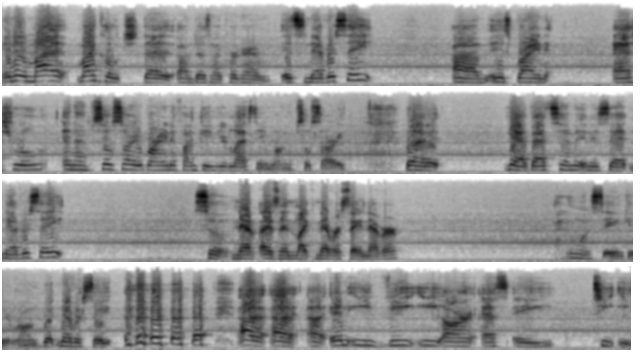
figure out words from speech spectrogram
and then my my coach that um, does my program, it's Never Sate, um, is Brian Alsruhe, and I'm so sorry, Brian, if I'm getting your last name wrong. I'm so sorry, but yeah, that's him, and it's at Never Sate. So Never, as in like never say never. I don't want to say and get it wrong, but Never Sate. uh, uh, uh, N e v e r s a t e.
